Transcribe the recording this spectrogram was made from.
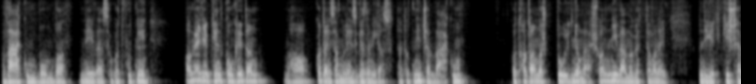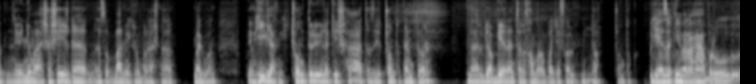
vákumbomba néven szokott futni, ami egyébként konkrétan, ha katonai szemben nézzük, ez nem igaz. Tehát ott nincsen vákum, ott hatalmas túl nyomás van, nyilván mögötte van egy mindig egy kisebb nyomásesés, de ez a bármelyik robbanásnál megvan. Hívják még csonttörőnek is, hát azért csontot nem tör, mert ugye a bérrendszer az hamarabb adja fel, mint a csontok. Ugye ezek nyilván a háború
